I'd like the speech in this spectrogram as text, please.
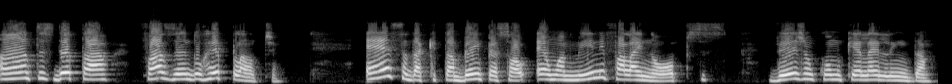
antes de eu estar tá fazendo o replante. Essa daqui também, pessoal, é uma mini Phalaenopsis. Vejam como que ela é linda.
